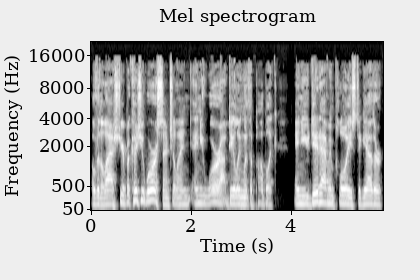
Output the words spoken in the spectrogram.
over the last year because you were essential and, and you were out dealing with the public. And you did have employees together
